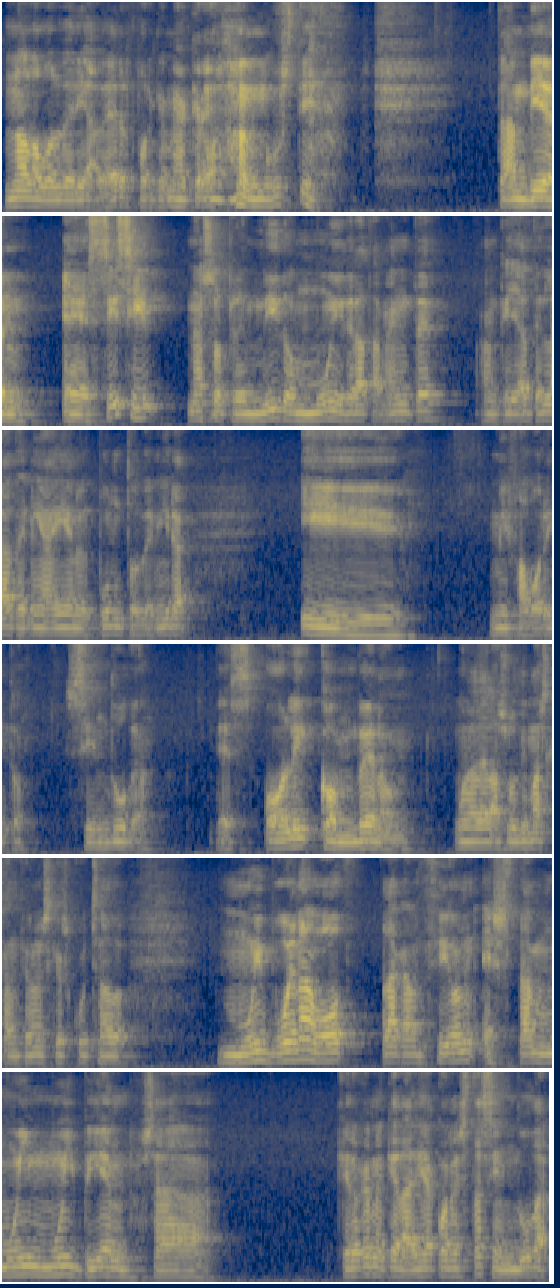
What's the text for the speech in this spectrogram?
No lo volvería a ver porque me ha creado angustia. También, eh, sí, me ha sorprendido muy gratamente, aunque ya te la tenía ahí en el punto de mira. Y mi favorito, sin duda, es Oli con Venom, una de las últimas canciones que he escuchado. Muy buena voz, la canción está muy, muy bien. O sea, creo que me quedaría con esta sin duda.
